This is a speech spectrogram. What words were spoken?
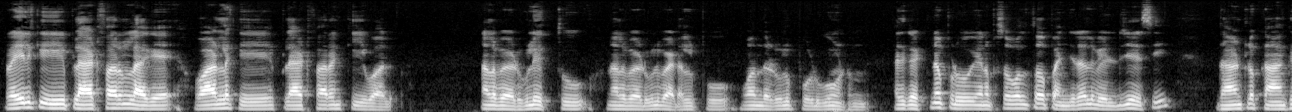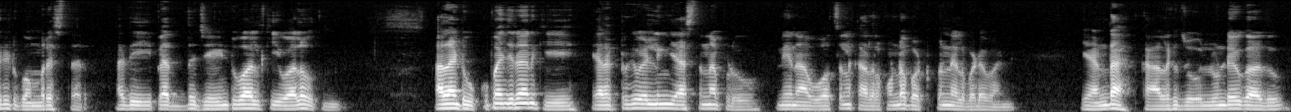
రైలుకి ప్లాట్ఫారం లాగే వాళ్ళకి ప్లాట్ఫారం కీవాలు నలభై అడుగులు ఎత్తు నలభై అడుగులు వెడల్పు వంద అడుగులు పొడుగు ఉంటుంది. అది కట్టినప్పుడు ఇనప పంజరాలు వెల్డ్ చేసి దాంట్లో కాంక్రీట్ గుమ్మరిస్తారు. అది పెద్ద జెయింట్ వాల్ కీవాల్ అవుతుంది. అలాంటి ఉక్కు పంజరానికి ఎలక్ట్రిక్ వెల్డింగ్ చేస్తున్నప్పుడు నేను ఆ ఊచలను కదలకుండా పట్టుకొని నిలబడేవాడిని. ఎండ కాళ్ళకి జోళ్ళు ఉండేవి కాదు.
